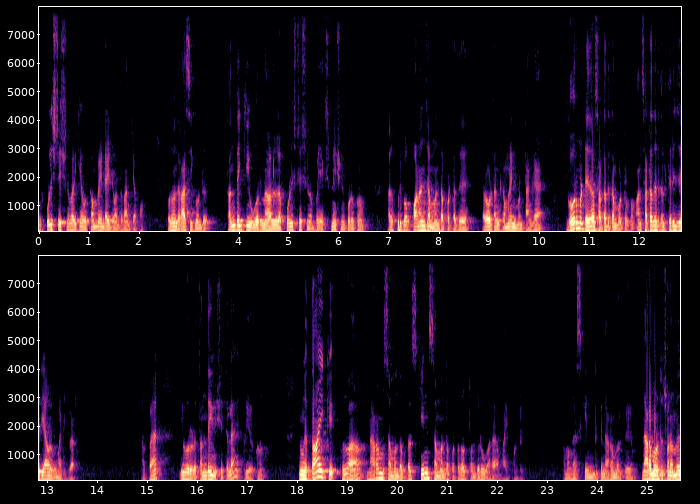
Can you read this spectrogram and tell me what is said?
ஒரு போலீஸ் ஸ்டேஷன் வரைக்கும் ஒரு கம்ப்ளைண்ட் ஆகிட்டு வந்ததான் கேட்போம் பொதுவாக அந்த ராசிக்கு உண்டு. தந்தைக்கு ஒரு நாளில் போலீஸ் ஸ்டேஷனில் போய் எக்ஸ்ப்ளனேஷன் கொடுக்கணும். அது குறிப்பாக பணம் சம்மந்தப்பட்டது யாரோ ஒருத்தங்க கம்ப்ளைண்ட் பண்ணிட்டாங்க. கவர்மெண்ட் ஏதாவது சட்டத்திட்டம் போட்டிருக்கும். அந்த சட்டத்திட்டத்தில் தெரிஞ்சறியாமல் மாட்டிக்குவார். அப்போ இவரோட தந்தை விஷயத்தில் இப்படி இருக்கணும். இவங்க தாய்க்கு பொதுவாக நரம்பு சம்மந்தப்பட்ட ஸ்கின் சம்மந்தப்பட்டதோ தொந்தரவு வர வாய்ப்புண்டு. ஆமாங்க ஸ்கின் இருக்குது நரம்பு இருக்குது நரம்பு எடுத்து சொன்னது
